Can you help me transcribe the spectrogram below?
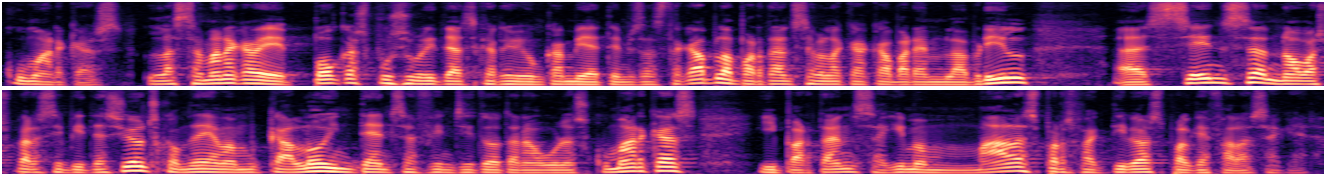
comarques. La setmana que ve, poques possibilitats que arribi un canvi de temps destacable, per tant, sembla que acabarem l'abril eh, sense noves precipitacions, com dèiem, amb calor intensa fins i tot en algunes comarques i, per tant, seguim amb males perspectives pel que fa a la sequera.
